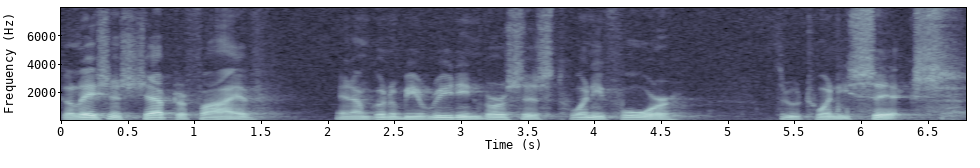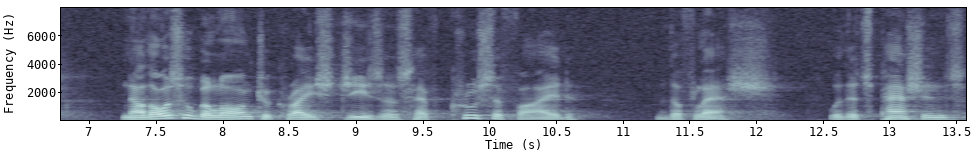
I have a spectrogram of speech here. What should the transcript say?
Galatians chapter 5, and I'm going to be reading verses 24 through 26. Now, those who belong to Christ Jesus have crucified the flesh with its passions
